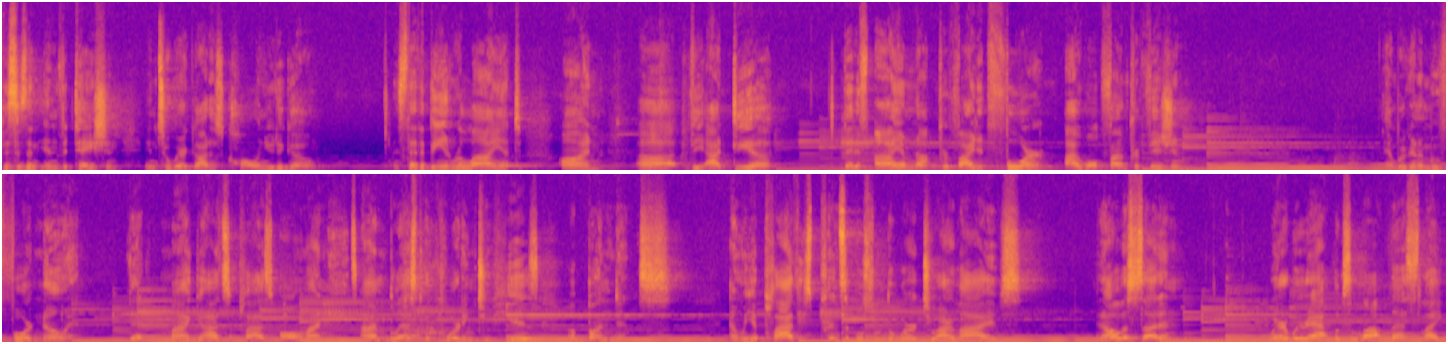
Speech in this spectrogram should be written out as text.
This is an invitation into where God is calling you to go. Instead of being reliant on uh, the idea that if I am not provided for, I won't find provision. And we're going to move forward knowing that my God supplies all my needs. I'm blessed according to his abundance. And we apply these principles from the word to our lives. And all of a sudden, where we're at looks a lot less like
